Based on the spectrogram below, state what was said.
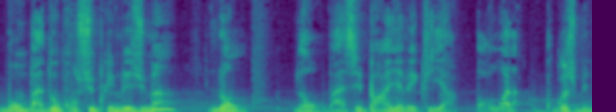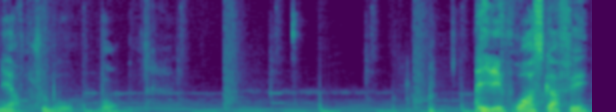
Bon, bah donc on supprime les humains? Non. Non, bah c'est pareil avec l'IA. Bon, voilà. Pourquoi je m'énerve? Je suis beau. Bon. Il est froid ce café,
